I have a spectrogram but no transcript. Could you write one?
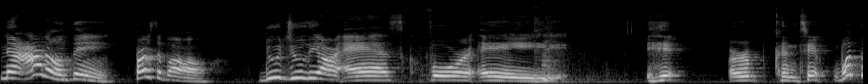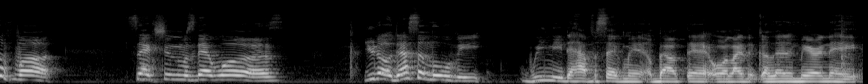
Now I don't think. First of all, do Juilliard ask for a hit herb contempt? What the fuck section was that? Was you know that's a movie. We need to have a segment about that, or like a let it marinate.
